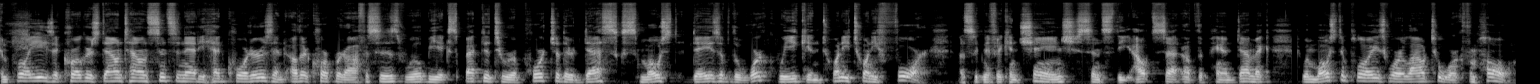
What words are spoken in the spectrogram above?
Employees at Kroger's downtown Cincinnati headquarters and other corporate offices will be expected to report to their desks most days of the work week in 2024, a significant change since the outset of the pandemic when most employees were allowed to work from home.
